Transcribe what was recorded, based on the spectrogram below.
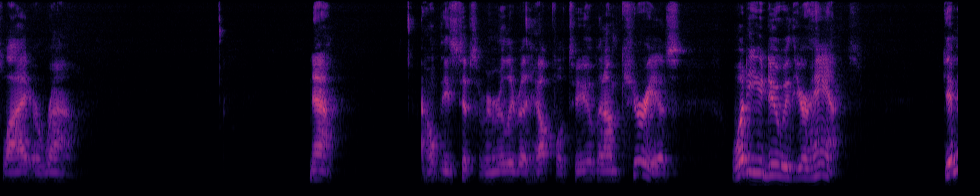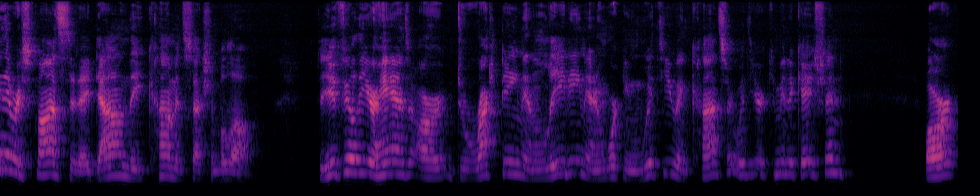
fly around. Now, I hope these tips have been really, really helpful to you, but I'm curious, what do you do with your hands? Give me the response today down in the comment section below. Do you feel that your hands are directing and leading and working with you in concert with your communication? Or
